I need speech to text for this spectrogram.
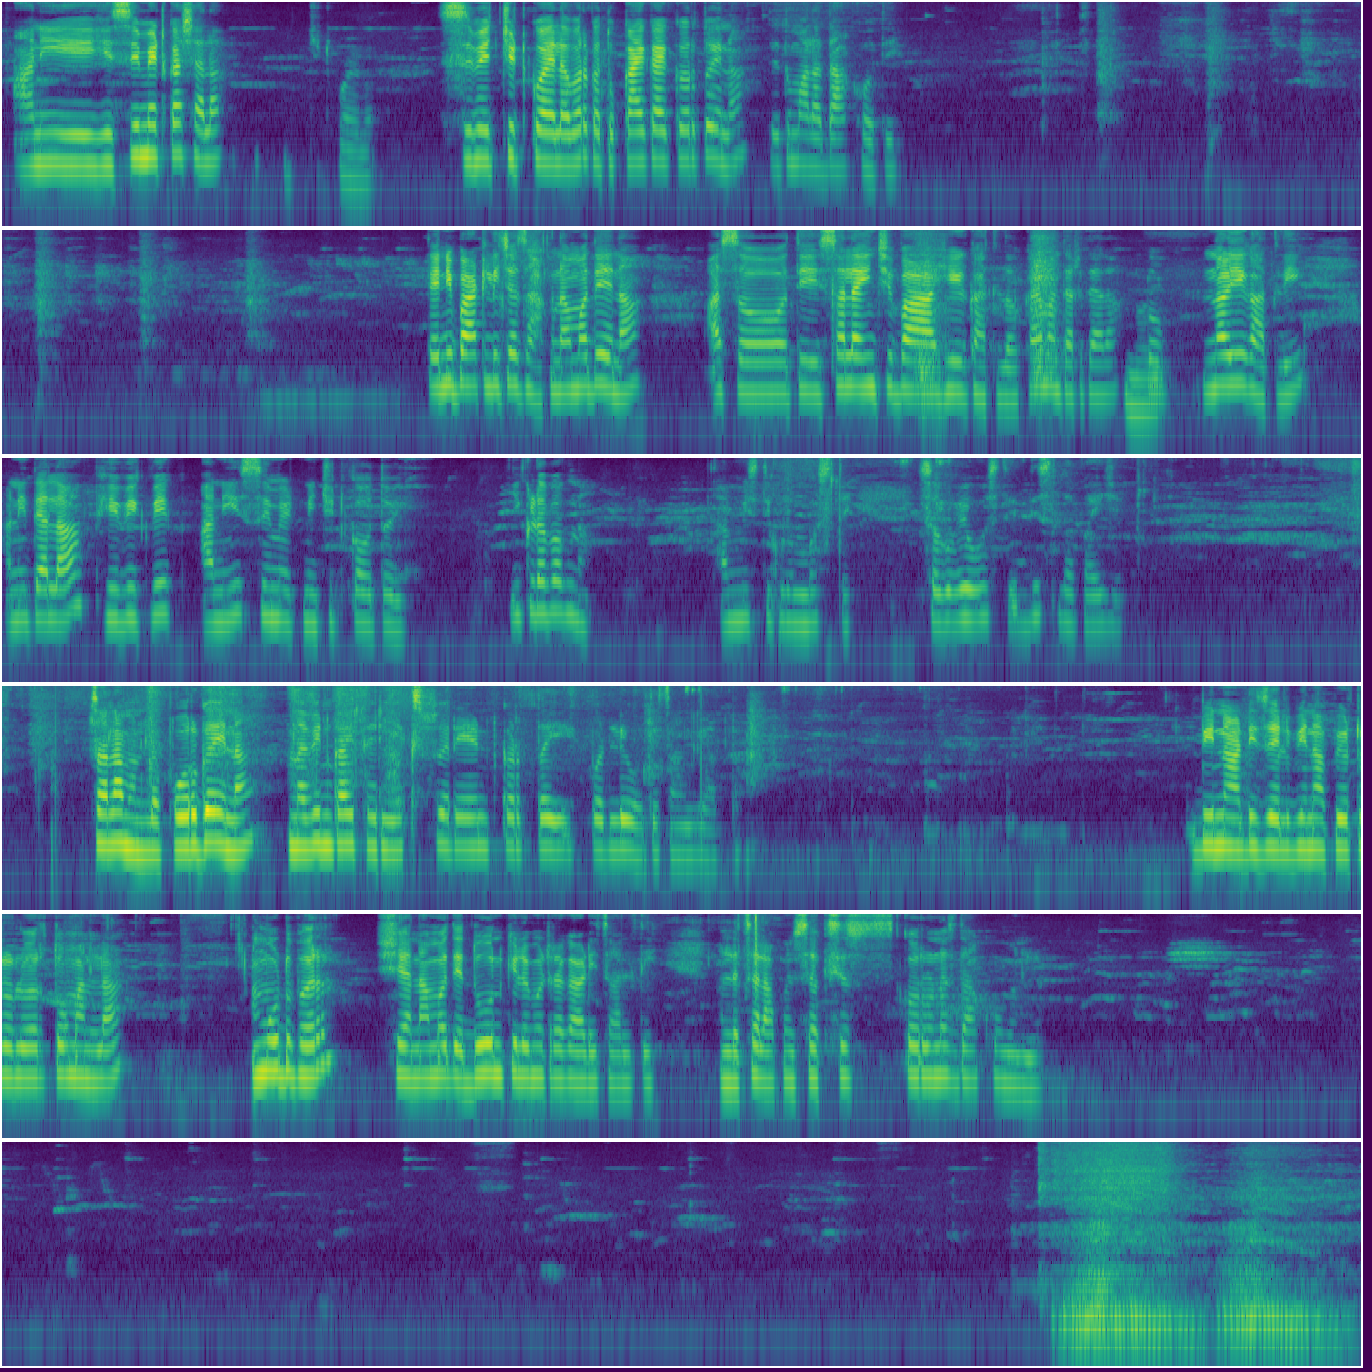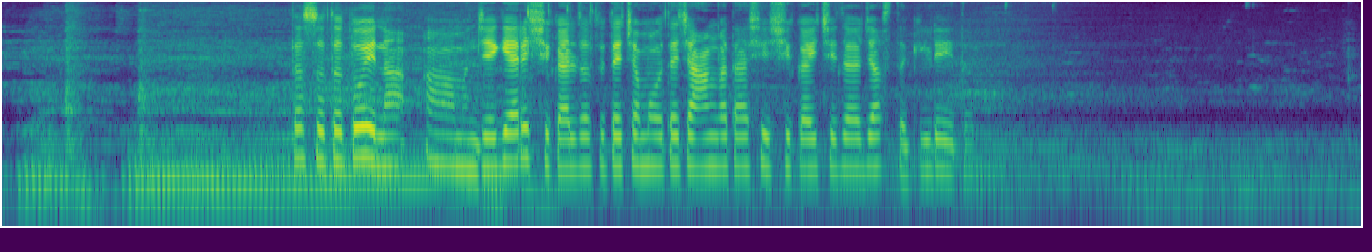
आणि हे सिमेंट कशाला? चिटकवायला. सिमेंट चिटकवायला बरं का. तो काय काय करतोय ना ते तुम्हाला दाखवते. त्यांनी बाटलीच्या झाकणामध्ये ना असं ते सलाईनची बा हे घातलं. काय म्हणतात त्याला? नळी घातली आणि त्याला फेविक्विक आणि सिमेंटनी चिटकवतोय. इकडे बघ ना. आम्हीच तिकडून बसते. सगळं व्यवस्थित दिसलं पाहिजे. चला म्हणलं पोरग आहे ना नवीन काहीतरी एक्सपेरिमेंट करतंय. पडले होते चांगले आता. बिना डिझेल बिना पेट्रोलवर तो म्हणला मूठभर शेणामध्ये दोन किलोमीटर गाडी चालती. म्हणलं चला आपण सक्सेस करूनच दाखवू. म्हणलं. तसं तर तो आहे ना म्हणजे गॅरेज शिकायला जातो. त्याच्यामुळे त्याच्या अंगात असे शिकायचे जास्त किडे येतात.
